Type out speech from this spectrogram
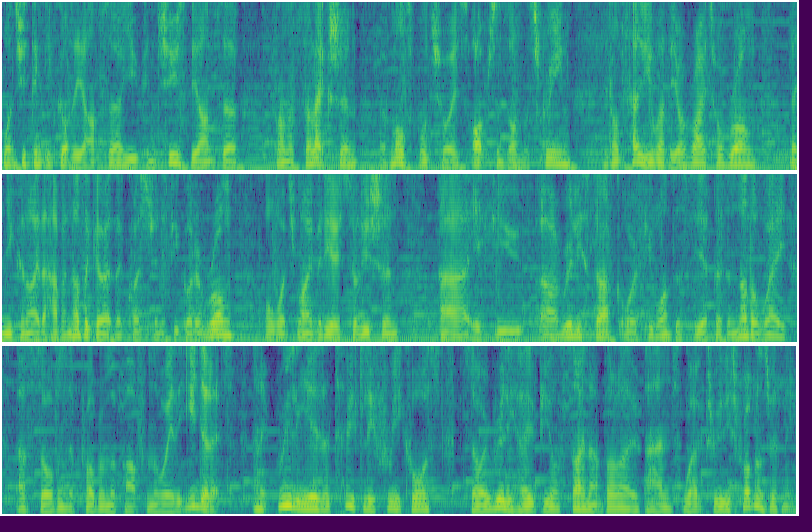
Once you think you've got the answer, you can choose the answer from a selection of multiple choice options on the screen. It'll tell you whether you're right or wrong, then you can either have another go at the question if you got it wrong, or watch my video solution uh, if you are really stuck or if you want to see if there's another way of solving the problem apart from the way that you did it. And it really is a totally free course, so I really hope you'll sign up below and work through these problems with me.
